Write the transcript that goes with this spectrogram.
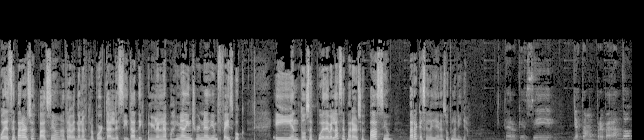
puede separar su espacio a través de nuestro portal de citas disponible en la página de internet y en Facebook. Y entonces puede, ¿verdad? Separar su espacio para que se le llene su planilla. Claro que sí. Ya estamos preparando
